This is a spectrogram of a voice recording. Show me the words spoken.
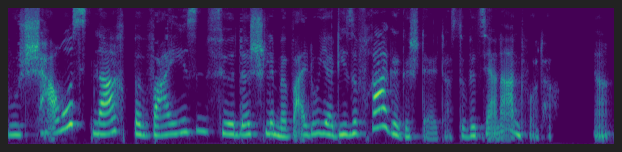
Du schaust nach Beweisen für das Schlimme, weil du ja diese Frage gestellt hast. Du willst ja eine Antwort haben. Ja.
